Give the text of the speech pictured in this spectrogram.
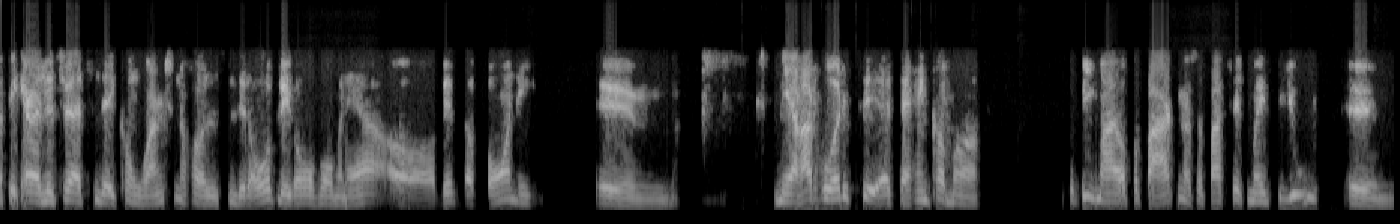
og det kan være lidt svært sådan der, i konkurrencen at holde sådan lidt overblik over, hvor man er, og hvem der er foran en. Øhm, men jeg er ret hurtig til, at da han kommer forbi mig op på bakken, og så bare sætter mig ind på hjul. Øhm,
